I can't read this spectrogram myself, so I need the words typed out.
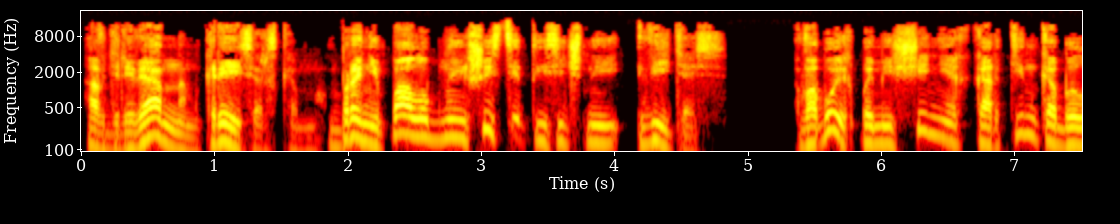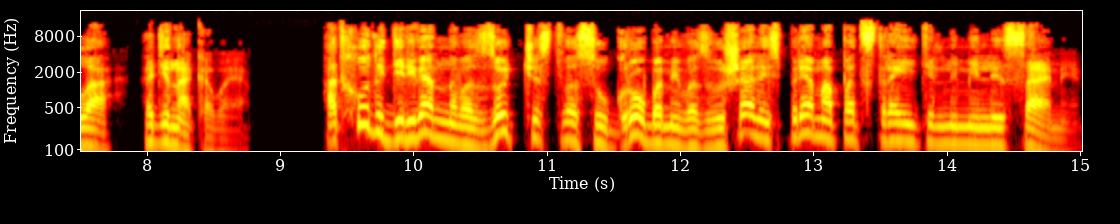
а в деревянном, крейсерском, бронепалубный шеститысячный «Витязь». В обоих помещениях картинка была одинаковая. Отходы деревянного зодчества с угробами возвышались прямо под строительными лесами.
